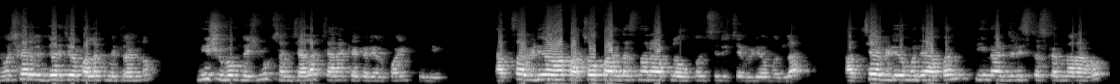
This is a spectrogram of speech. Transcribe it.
नमस्कार विद्यार्थी व पालक मित्रांनो. मी शुभम देशमुख संचालक चाणक्य करिअर पॉईंट पुणे. आजचा व्हिडिओ हा पाचवा पार्ट असणारा आपला ओपन सिरीजच्या व्हिडिओ मधला. आजच्या व्हिडिओमध्ये आपण तीन राज्य डिस्कस करणार आहोत.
